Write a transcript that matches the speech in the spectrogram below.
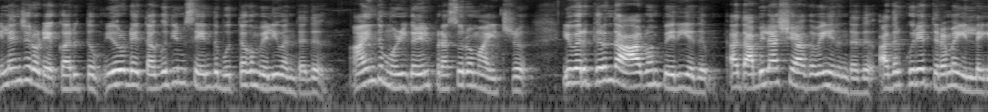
இளைஞருடைய கருத்தும் இவருடைய தகுதியும் சேர்ந்து புத்தகம் வெளிவந்தது. ஐந்து மொழிகளில் பிரசுரமாயிற்று. இவருக்கு இருந்த ஆர்வம் பெரியது. அது அபிலாஷையாகவே இருந்தது. அதற்குரிய திறமை இல்லை.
